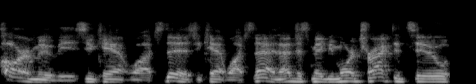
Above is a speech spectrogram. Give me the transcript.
horror movies, you can't watch this, you can't watch that, and that just made me more attracted to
